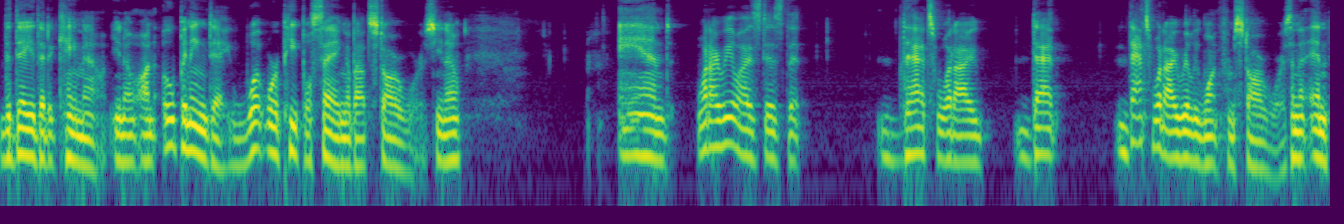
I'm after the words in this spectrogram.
the day that it came out? You know, on opening day, what were people saying about Star Wars? You know, and what I realized is that that's what I that that's what I really want from Star Wars, and and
